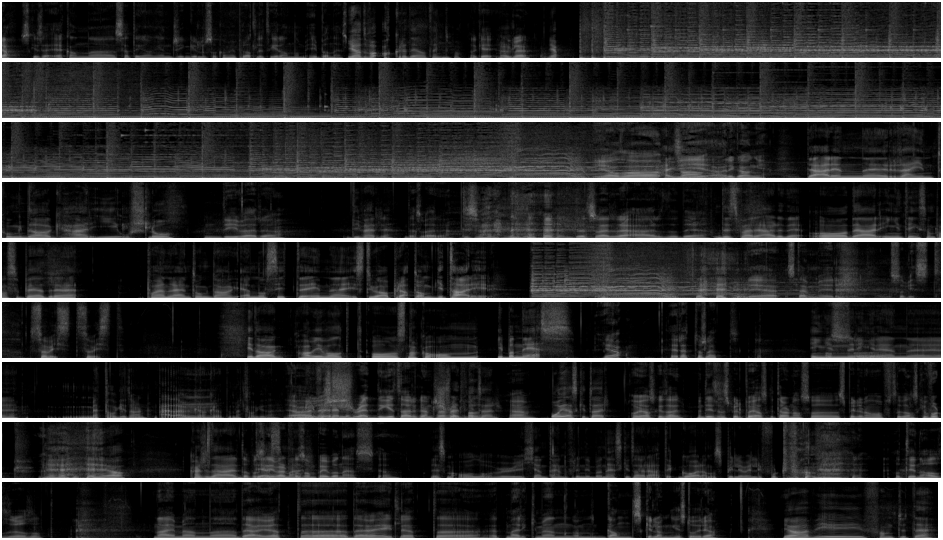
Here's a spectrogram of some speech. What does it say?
Ja, skal vi se. Jeg kan uh, sette i gang en jingle, så kan vi prate litt grann om Ibanez. Ja, det var akkurat det jeg hadde tenkt på. Ok, er du klar? Ja. Ja da, Hei vi er i gang. Det er en eh, regntung dag her i Oslo. De verre. De verre? dessverre. Dessverre. Dessverre er det det. Dessverre er det det. Og det er ingenting som passer bedre på en regntung dag enn å sitte inne i stua og prate om gitarer. Det stemmer så visst. Så visst, så visst. I dag har vi valgt å snakke om Ibanez. Ja, rett og slett. Ingen Også- ringer enn metallgitaren. Nei, det er jo ikke Mm. akkurat. Er Ja, eller shred-gitar, kanskje. Shred. Shred-gitar. Ja. Og jazzgitar. Og jazzgitar. Men de som spiller på jazzgitaren også, spiller nå ofte ganske fort. ja. Kanskje det er det, si, I som er, sånn på Ibanez. Ja. det som er all over kjennetegnet for en Ibanez-gitar, er at det går an å spille veldig fort på den. Og tynne halser og sånt. Nei, men eh, det er jo et eh, Det er jo egentlig et, eh, et merke med en ganske lang historie. Ja, vi fant ut det.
